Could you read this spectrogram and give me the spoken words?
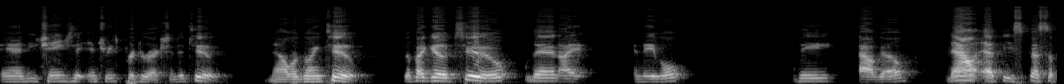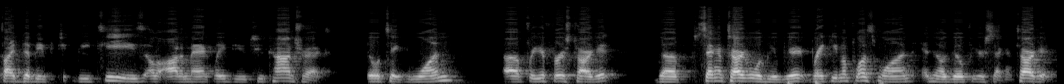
and you change the entries per direction to two. Now we're going two. So if I go two, then I enable the algo. Now at the specified WPTs, it'll automatically do two contracts. It will take one uh, for your first target. The second target will be break even plus one, and then it'll go for your second target.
